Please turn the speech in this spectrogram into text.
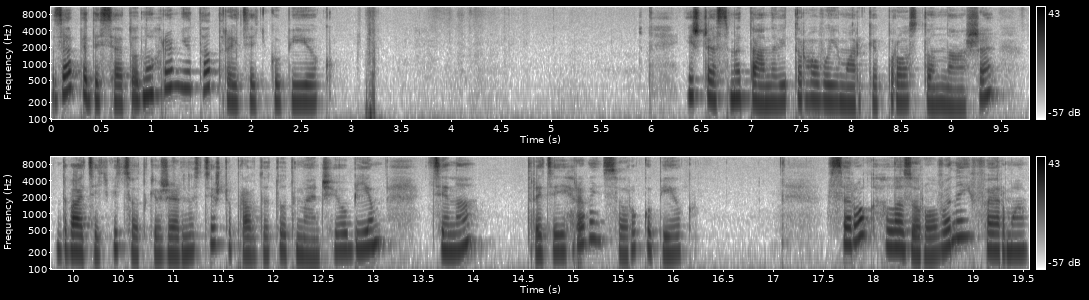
за 51 гривню та 30 копійок. І ще сметана від торгової марки Просто наше 20% жирності, щоправда, тут менший об'єм. Ціна 30 гривень 40 копійок. Сирок глазурований ферма.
